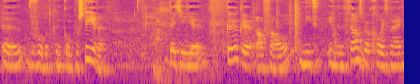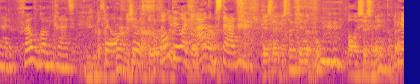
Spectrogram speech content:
eh, bijvoorbeeld kunt composteren. Dat je je keukenafval niet in de vuilnisbak gooit waar het naar de vuilverbranding gaat. Nee, maar dat er Terwijl wormen zitten. een uit de- groot deel uit Ja, water bestaat. Je schreef een stukje in het boek, al in 96 blijkbaar,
